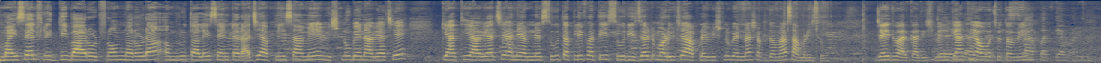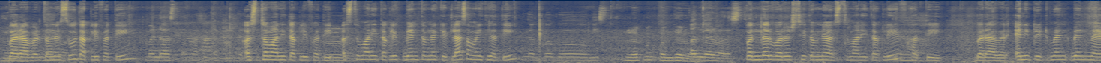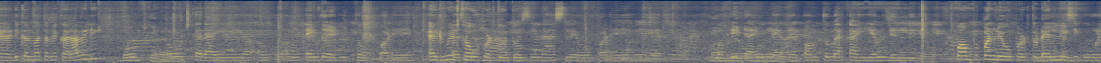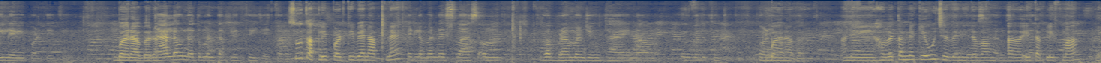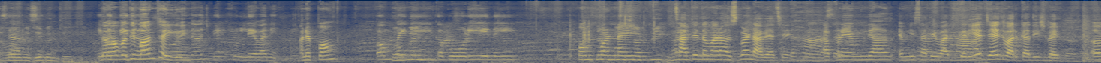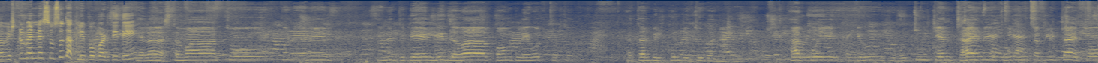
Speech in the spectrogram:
Myself Riddhi Barot from Naroda Amritalaya centre આજે આપની સામે વિષ્ણુબેન આવ્યા છે ક્યાંથી આવ્યા છે અને એમને શું તકલીફ હતી શું રિઝલ્ટ મળ્યું છે આપણે વિષ્ણુબેનના શબ્દમાં સાંભળીશું. જય દ્વારકાધીશ. બેન ક્યાંથી આવો છો તમે? બરાબર. તમને શું તકલીફ હતી. અસ્થમાની તકલીફ હતી. અસ્થમાની તકલીફ બેન તમને કેટલા સમયથી હતી? લગભગ પંદર વર્ષ. પંદર પંદર વર્ષથી તમને અસ્થમાની તકલીફ હતી. બરાબર. એની ટ્રીટમેન્ટ બેન મેડિકલમાં તમે કરાવેલી? બહુ જ કરાવી. બહુ જ કરાવી. અમુક ટાઈમ તો એડમિટ થવું પડે. એડમિટ થવું પડતું હતું. પછી નાશ લેવો પડે ઘેર. Pump time. લે અને પંપ તો મારે કાયમ દિલ્હી લેવો પંપ પણ લેવું પડતું પછી ગોળી લેવી પડતી હતી. બરાબર. ના લઉં ને તો મને તકલીફ થઈ જાય. શું તકલીફ પડતી બેન આપને? એટલે મને શ્વાસ આમ ગભરામણ જેવું થાય ના એવું બધું થતું બરાબર. અને હવે તમને કેવું છે બેન દવા એ તકલીફમાં બધી બંધ થઈ ગઈ. દવા બધી બંધ થઈ ગઈ? બિલકુલ લેવાની. અને પંપ? પંપ નહીં કબોળી નહીં. પંપ પણ નહીં. સાથે તમારા હસબન્ડ આવ્યા છે. હા, આપણે એમના એમની સાથે વાત કરીએ. જય દ્વારકાધીશભાઈ. વિષ્ણુબેનને શું શું તકલીફો પડતી હતી? પહેલા અસ્થમા તો પણ એને એને ડેલી દવા પંપ લેવો જ પડતો અત્યારે બિલકુલ બધું બંધ છે. હા કોઈ એવું ઋતુ ચેન્જ થાય ને થોડું તકલીફ થાય તો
